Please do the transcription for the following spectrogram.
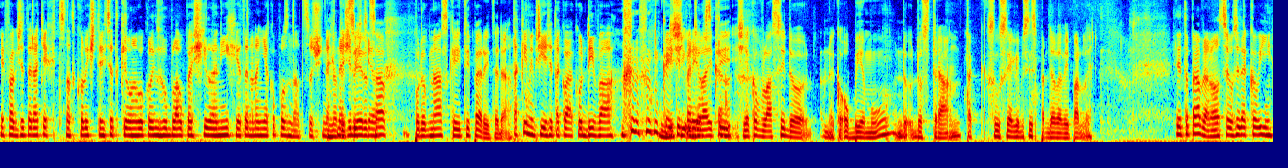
je fakt, že teda těch snad kolik 40 kg nebo kolik zhubla úplně šílených je teda na ní jako poznat, což nech, no, ne, že bych je chtěl. docela podobná s Katy Perry teda. Taky mi přijde, že taková jako diva Když Katy udělají ty jako vlasy do jako objemu, do, do stran, tak jsou si jak kdyby si z prdele vypadly. Je to pravda, no, jsou si takový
